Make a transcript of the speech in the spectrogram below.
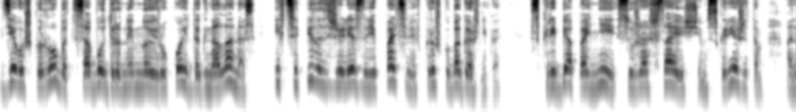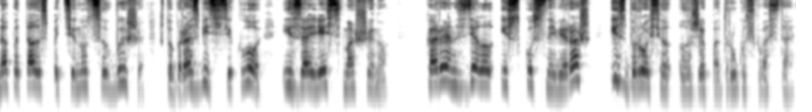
Девушка-робот с ободранной мной рукой догнала нас и вцепилась железными пальцами в крышку багажника. Скребя по ней с ужасающим скрежетом, она пыталась подтянуться выше, чтобы разбить стекло и залезть в машину. Карен сделал искусный вираж и сбросил лжеподругу с хвоста.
